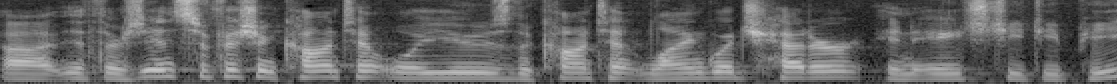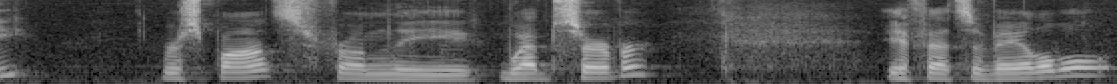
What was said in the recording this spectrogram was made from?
Uh, if there's insufficient content, we'll use the content language header in HTTP response from the web server, if that's available.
